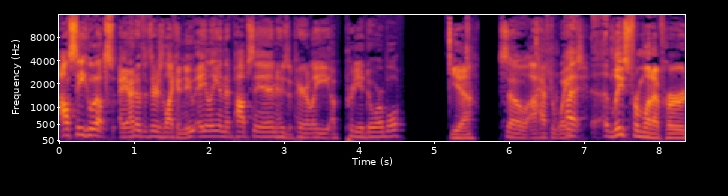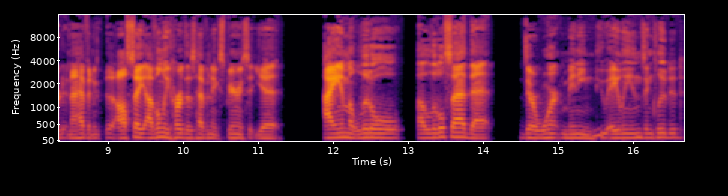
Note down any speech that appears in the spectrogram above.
I'll see who else. I know that there's like a new alien that pops in who's apparently a pretty adorable. Yeah. So I have to wait. I, at least from what I've heard, and I haven't. I'll say I've only heard this, haven't experienced it yet. I am a little, a little sad that there weren't many new aliens included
